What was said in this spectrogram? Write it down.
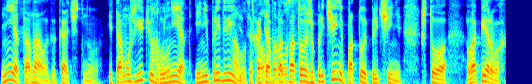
Нет аналога качественного. И тому же YouTube а вот, нет. И не предвидится. А вот хотя вопрос... по, по той же причине, по той причине, что, во-первых,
